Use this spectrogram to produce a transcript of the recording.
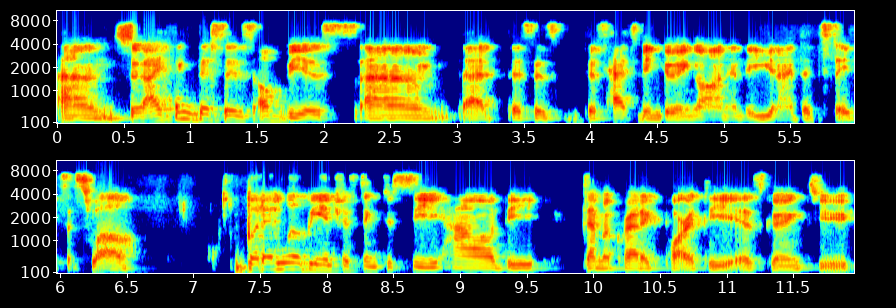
Um, so I think this is obvious um, that this is this has been going on in the United States as well. But it will be interesting to see how the Democratic Party is going to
